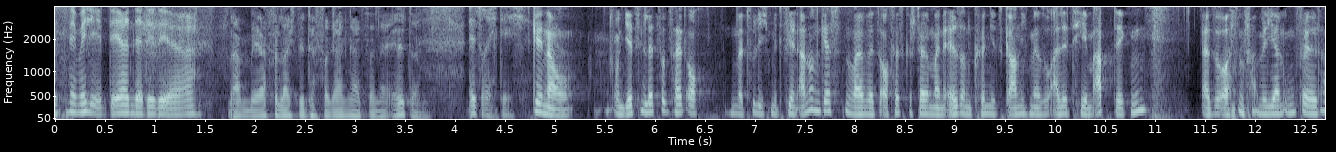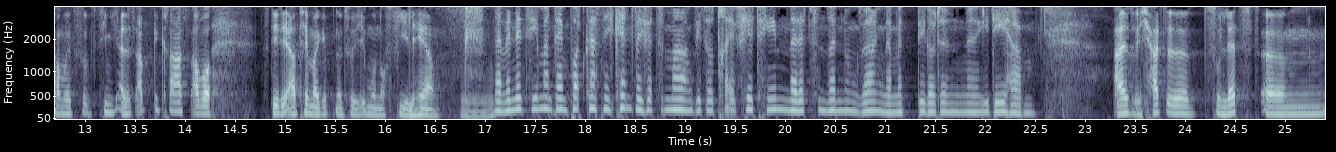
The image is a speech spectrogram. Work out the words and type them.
nämlich der in der DDR. Na, mehr vielleicht mit der Vergangenheit seiner Eltern. Ist richtig. Genau. Und jetzt in letzter Zeit auch natürlich mit vielen anderen Gästen, weil wir jetzt auch festgestellt haben, meine Eltern können jetzt gar nicht mehr so alle Themen abdecken. Also aus dem familiären Umfeld haben wir jetzt so ziemlich alles abgegrast, aber das DDR-Thema gibt natürlich immer noch viel her. Na, wenn jetzt jemand deinen Podcast nicht kennt, vielleicht würdest du mal irgendwie so drei, vier Themen der letzten Sendung sagen, damit die Leute eine Idee haben. Also ich hatte zuletzt ähm,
